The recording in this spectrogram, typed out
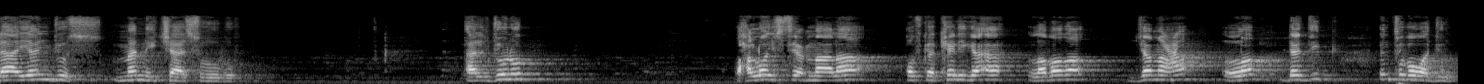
laa yanjus ma nijaasoobo aljunub waxaa loo isticmaalaa qofka keliga ah labada jamaca lab dhadig intuba waa junub.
